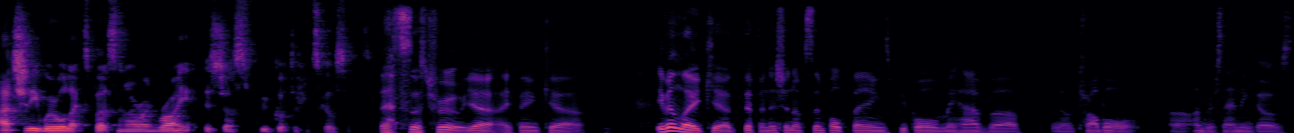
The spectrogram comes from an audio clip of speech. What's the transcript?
actually we're all experts in our own right. It's just we've got different skill sets. That's so true. Yeah, I think uh, even like yeah, definition of simple things, people may have uh, you know trouble uh, understanding those.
